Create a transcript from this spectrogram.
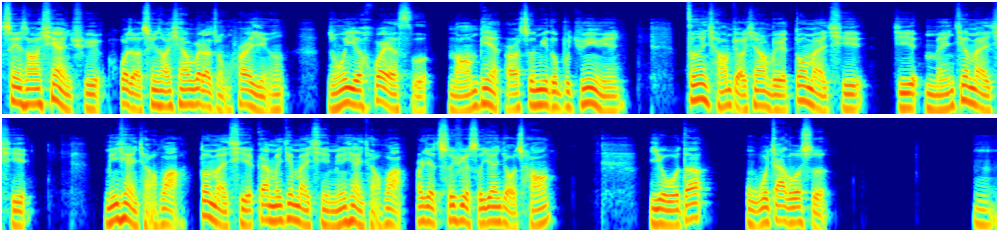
肾上腺区或者肾上腺外的肿块影。容易坏死、囊变，而是密度不均匀。增强表现为动脉期及门静脉期明显强化，动脉期、肝门静脉期明显强化，而且持续时间较长。有的无家族史。嗯。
